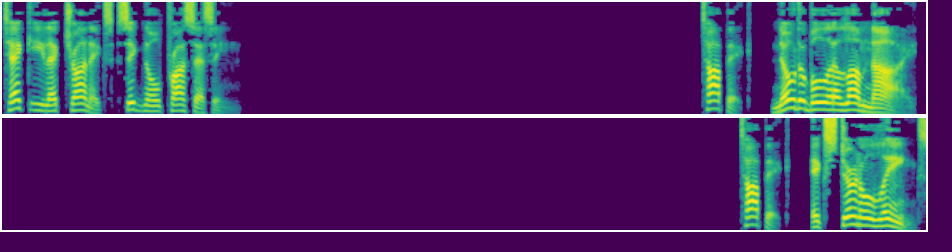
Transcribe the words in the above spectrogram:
Tech Electronics Signal Processing Topic Notable alumni Topic: External links.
